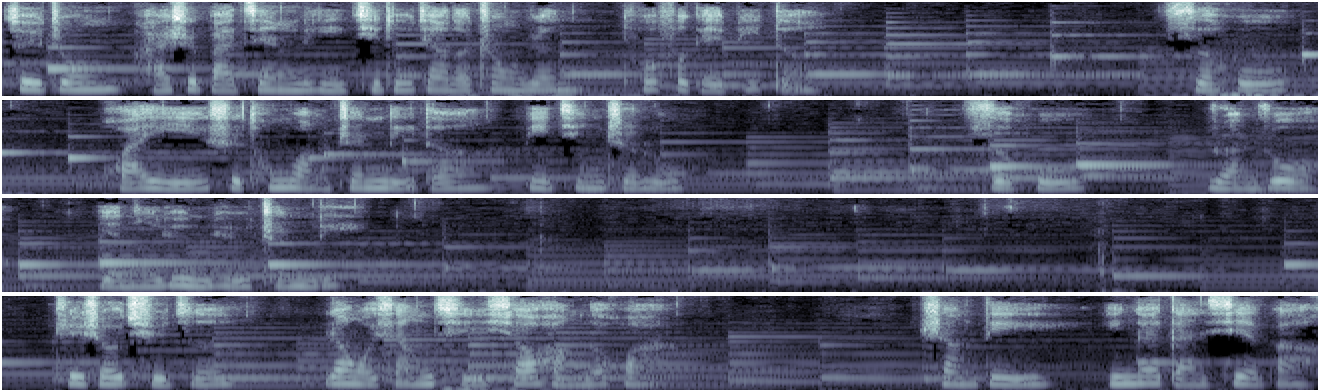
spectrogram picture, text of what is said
最终还是把建立基督教的重任托付给彼得，似乎怀疑是通往真理的必经之路，似乎软弱也能孕育真理。这首曲子让我想起萧航的话：“上帝应该感谢巴赫。”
